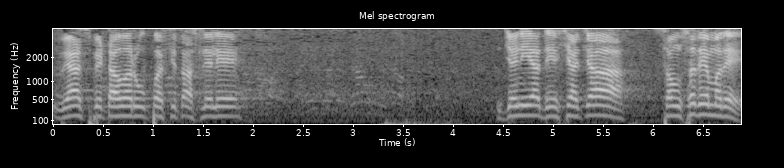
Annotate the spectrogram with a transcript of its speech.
व्यासपीठावर उपस्थित असलेले ज्यांनी या देशाच्या संसदेमध्ये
